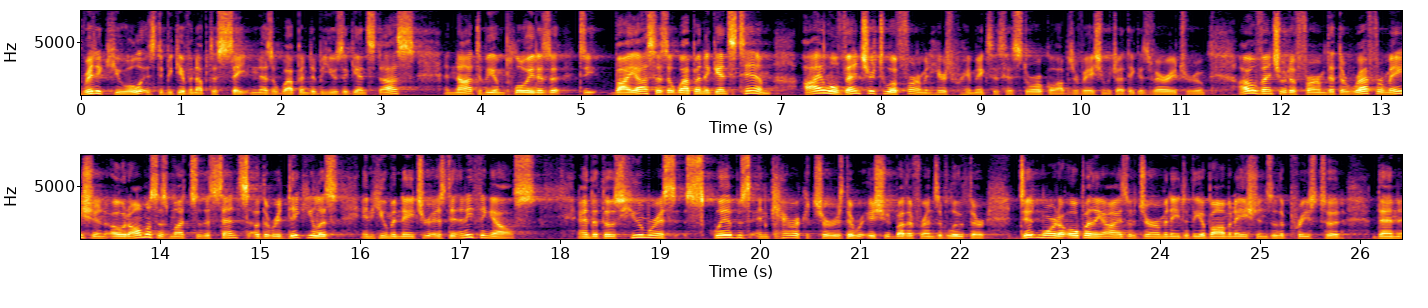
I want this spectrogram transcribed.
ridicule is to be given up to Satan as a weapon to be used against us, and not to be employed as a, to, by us as a weapon against him. I will venture to affirm, and here's where he makes his historical observation, which I think is very true. I will venture to affirm that the Reformation owed almost as much to the sense of the ridiculous in human nature as to anything else. And that those humorous squibs and caricatures that were issued by the friends of Luther did more to open the eyes of Germany to the abominations of the priesthood than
